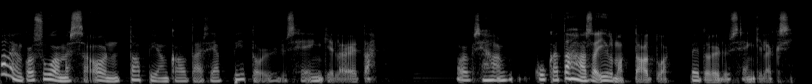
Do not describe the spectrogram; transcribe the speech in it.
paljonko Suomessa on Tapion kaltaisia petoyhdyshenkilöitä? Voiko ihan kuka tahansa ilmoittautua petoyhdyshenkilöksi?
